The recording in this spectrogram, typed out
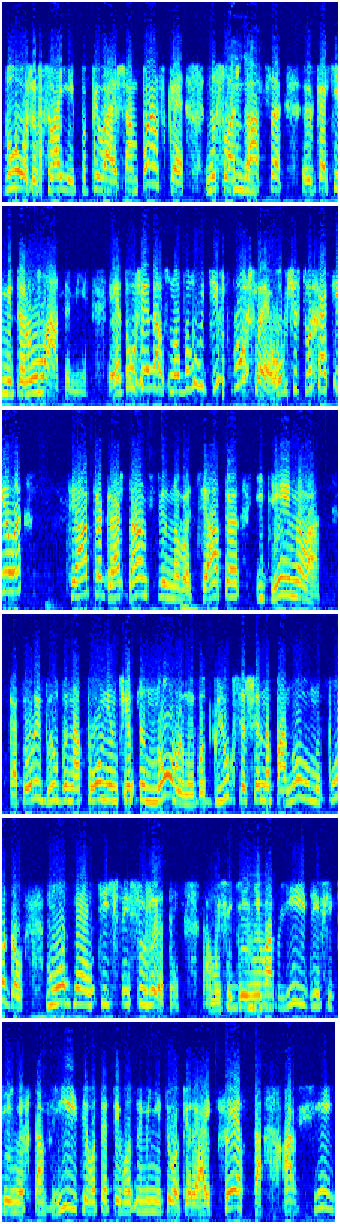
в ложе в своей, попивая шампанское, наслаждаться да. Э, какими-то рулатами. Это уже должно было уйти в прошлое. Общество хотело театра гражданственного, театра идейного, который был бы наполнен чем-то новым. И вот Глюк совершенно по-новому подал модные античные сюжеты. Там Ифигения в Авлиде, Ифигения в Тавриде, вот этой его знаменитой оперы Айцеста, Орфей.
